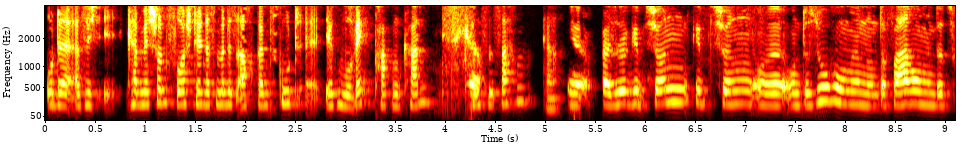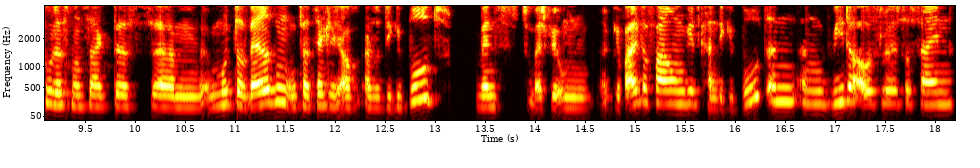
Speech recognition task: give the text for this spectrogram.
oder also ich kann mir schon vorstellen, dass man das auch ganz gut äh, irgendwo wegpacken kann, diese ganzen ja. Sachen. Ja, ja also gibt schon, gibt's schon äh, Untersuchungen und Erfahrungen dazu, dass man sagt, dass ähm, Mutter werden und tatsächlich auch, also die Geburt wenn es zum Beispiel um Gewalterfahrungen geht, kann die Geburt ein, ein Wiederauslöser sein.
